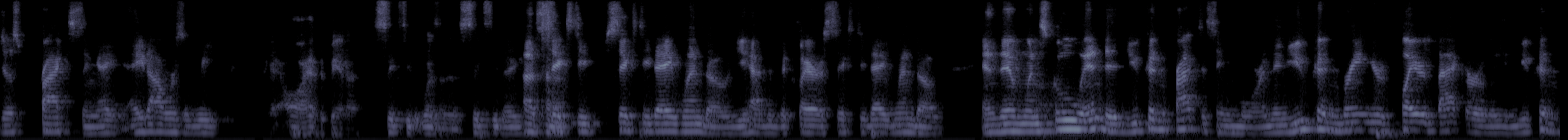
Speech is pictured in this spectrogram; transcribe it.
just practicing eight eight hours a week. All I had to be in a 60 was it a 60 day a 60 60 day window. You had to declare a 60 day window. And then when school ended you couldn't practice anymore. And then you couldn't bring your players back early and you couldn't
